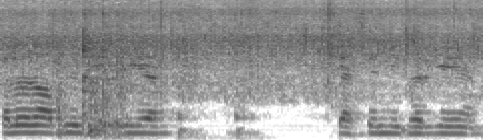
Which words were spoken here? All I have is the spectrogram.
कलर आपने देख लिया। कैसे निखर गए हैं।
